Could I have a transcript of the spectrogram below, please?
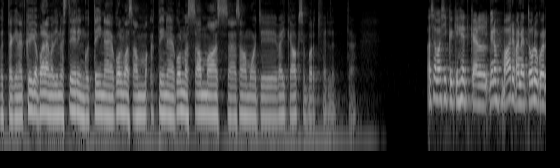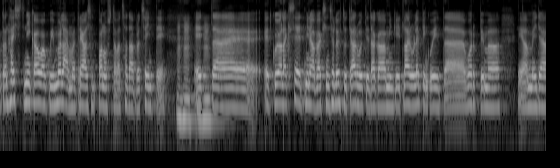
võttagi need kõige paremad investeeringud, teine ja kolmas samm, teine ja kolmas sammas, samamoodi väike aktsiaportfell, et aga samas ikkagi hetkel või noh, ma arvan, et olukord on hästi nii kaua, kui mõlemad reaalselt panustavad sada protsenti. Mhm, et, mhm. Äh, et kui oleks see, et mina peaksin seal õhtuti arvuti taga mingeid laenulepinguid äh, vorpima ja ma ei tea,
